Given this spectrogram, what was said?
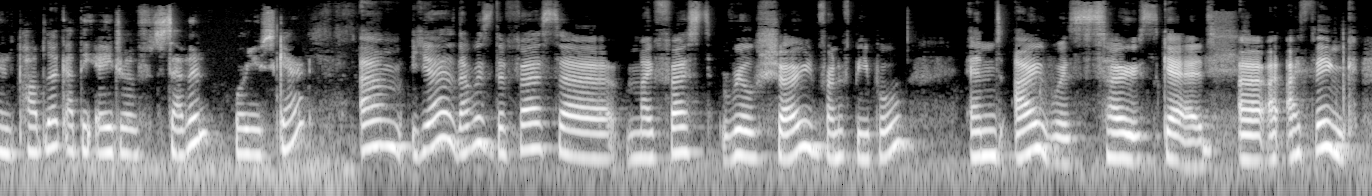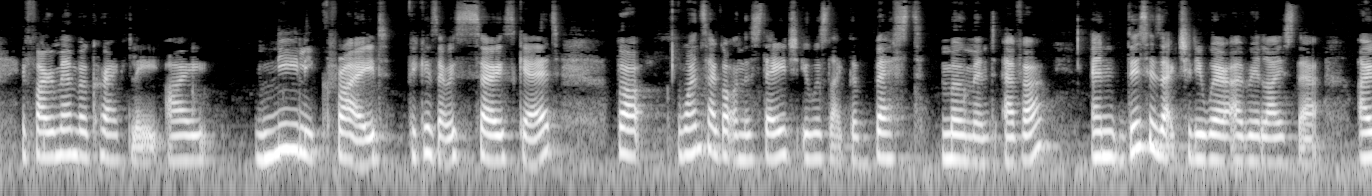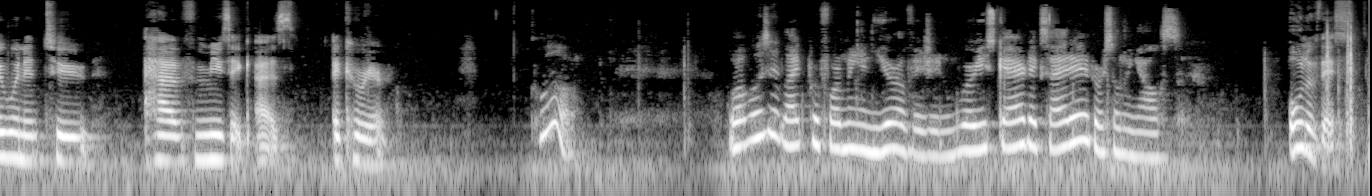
in public at the age of seven. Were you scared? Um, yeah, that was the first, uh, my first real show in front of people. And I was so scared. Uh, I, I think, if I remember correctly, I nearly cried because I was so scared. But once I got on the stage, it was like the best moment ever. And this is actually where I realized that I wanted to have music as a career. Cool. What was it like performing in Eurovision? Were you scared, excited, or something else? All of this.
